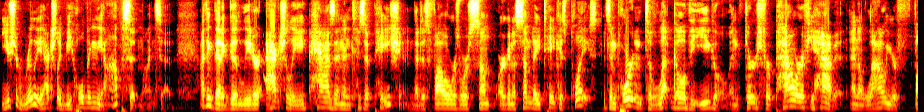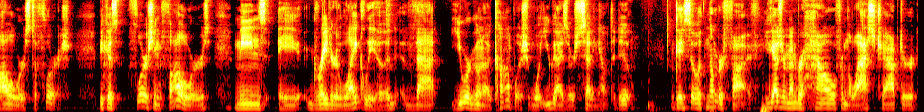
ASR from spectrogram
you should really actually be holding the opposite mindset. I think that a good leader actually has an anticipation that his followers were some are going to someday take his place. It's important to let go of the ego and thirst for power if you have it and allow your followers to flourish. Because flourishing followers means a greater likelihood that you are going to accomplish what you guys are setting out to do. Okay, so with number five, you guys remember how from the last chapter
